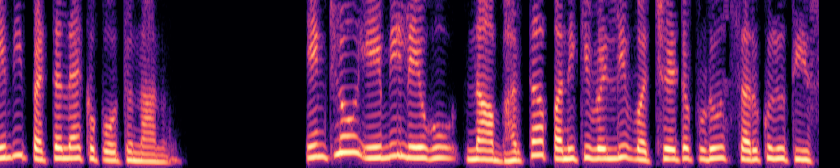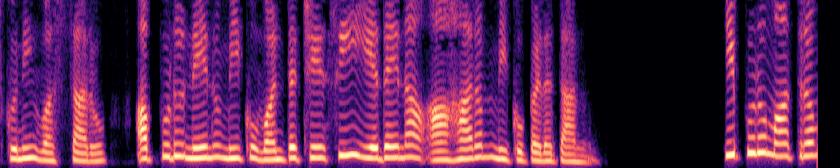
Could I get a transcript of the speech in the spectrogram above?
ఏమీ పెట్టలేకపోతున్నాను. ఇంట్లో ఏమీ లేవు నా భర్త పనికి వెళ్ళి వచ్చేటప్పుడు సరుకులు తీసుకుని వస్తారు అప్పుడు నేను మీకు వంట చేసి ఏదైనా ఆహారం మీకు పెడతాను. ఇప్పుడు మాత్రం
